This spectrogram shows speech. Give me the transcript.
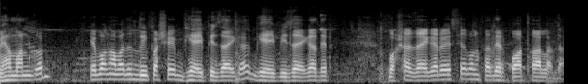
মেহমানগণ এবং আমাদের দুই পাশে ভিআইপি জায়গা। ভিআইপি জায়গাদের বসার জায়গা রয়েছে এবং তাদের পথ আলাদা।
